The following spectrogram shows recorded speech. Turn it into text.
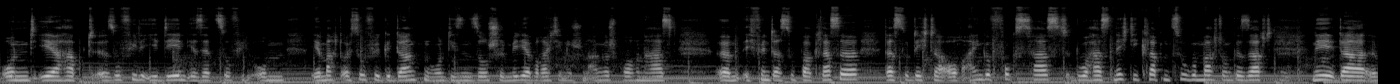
Und ihr habt äh, so viele Ideen, ihr setzt so viel um, ihr macht euch so viel Gedanken und diesen Social-Media-Bereich, den du schon angesprochen hast. Ähm, ich finde das super klasse, dass du dich da auch eingefuchst hast. Du hast nicht die Klappen zugemacht und gesagt, nee, da äh,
